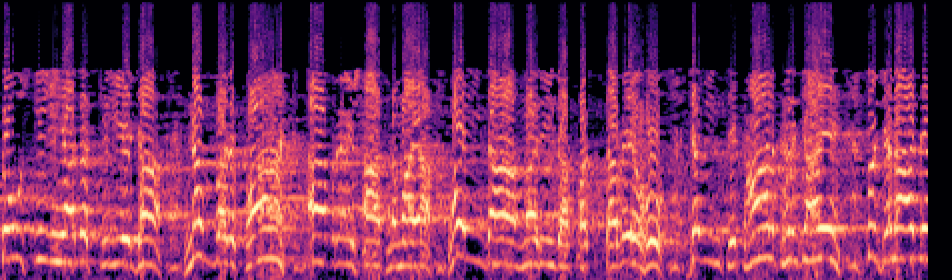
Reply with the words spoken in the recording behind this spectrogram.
تو اس کی عیادت کے لیے جا۔ نمبر پانچ آپ نے ساتھ نمایا وہی دا مریضا پتوے ہو جب انتقال کر جائے، تو جنازے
